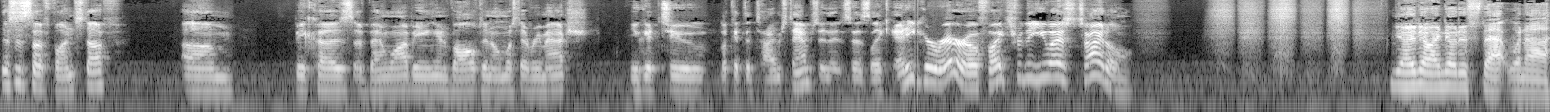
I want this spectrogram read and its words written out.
this is the fun stuff. Um, because of Benoit being involved in almost every match, you get to look at the timestamps and it says, like, Eddie Guerrero fights for the U.S. title. yeah, I know. I noticed that when uh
